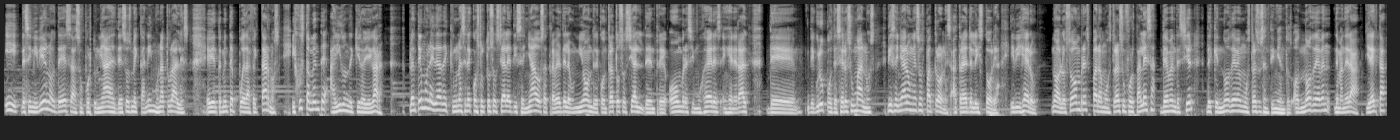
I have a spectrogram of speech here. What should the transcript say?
y desinhibirnos de esas oportunidades, de esos mecanismos naturales, evidentemente puede afectarnos. Y justamente ahí donde quiero llegar. Planteemos la idea de que una serie de constructos sociales diseñados a través de la unión del contrato social de entre hombres y mujeres en general, de, de grupos de seres humanos, diseñaron esos patrones a través de la historia y dijeron, no, los hombres para mostrar su fortaleza deben decir de que no deben mostrar sus sentimientos o no deben de manera directa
